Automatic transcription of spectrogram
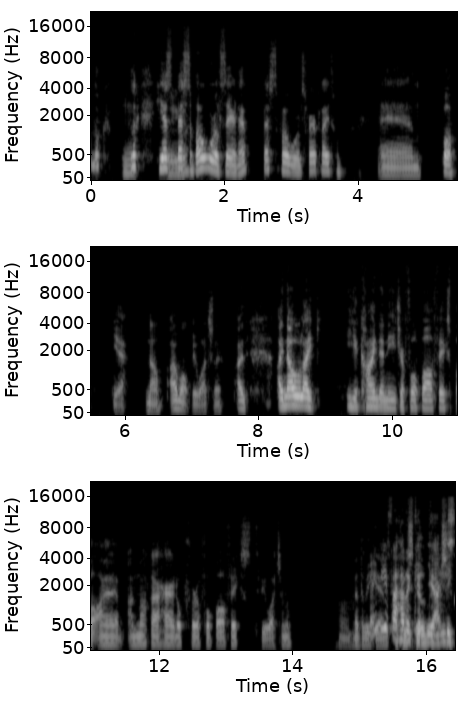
look, Yeah, look, he has best go. of both worlds there now. Best of both worlds. Fair play to him. Um, but yeah, no, I won't be watching it. I, I know like you kind of need your football fix, but I, I'm not that hard up for a football fix to be watching them Mhm. at the weekend. Maybe if I had a still be condensed,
